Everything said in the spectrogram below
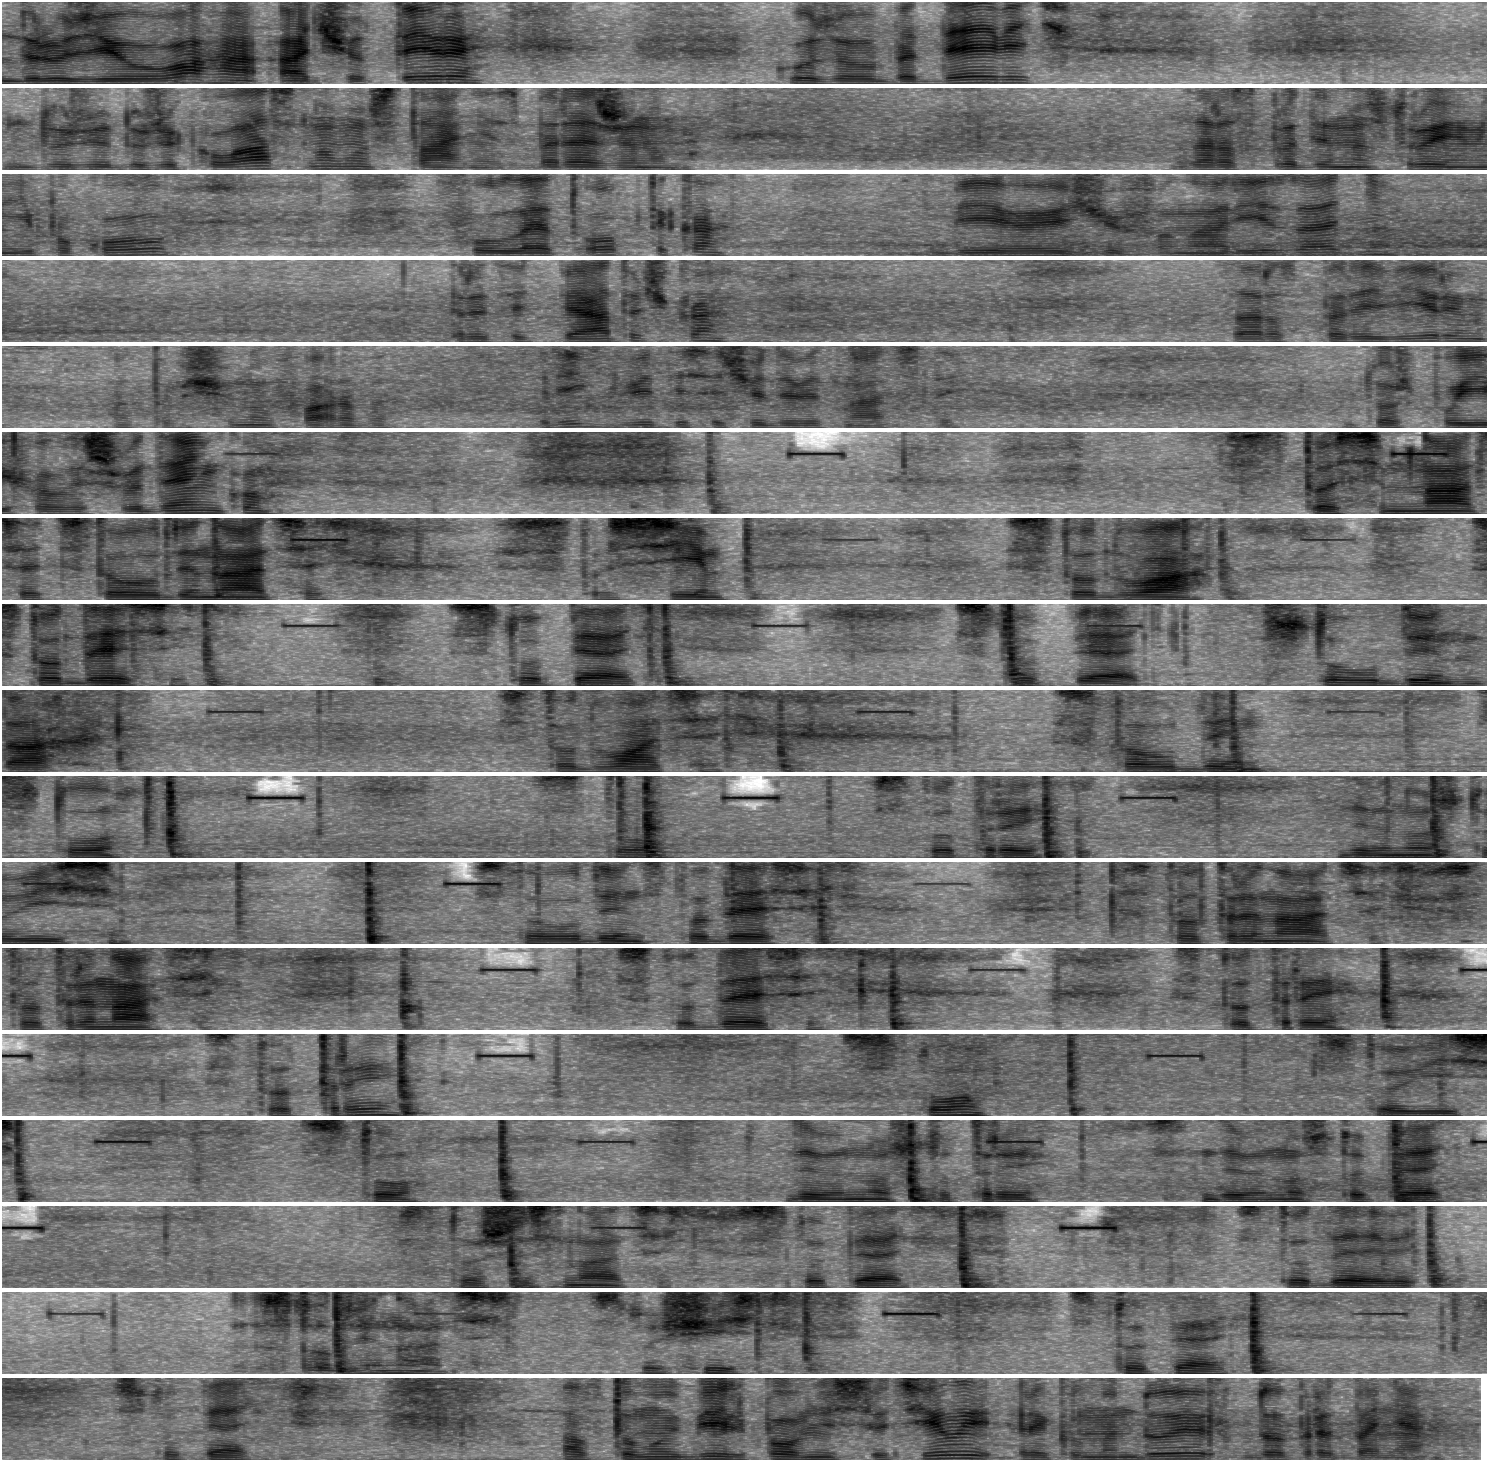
Друзі, увага, А4, кузов Б9. В Дуже-дуже класному стані, збереженому. Зараз продемонструємо її по колу. Full LED оптика, бігаючі фонарі задні. 35-ка. Зараз перевіримо на товщину фарби. Рік 2019. Тож поїхали швиденько. 117, 111, 107, 102, 110, 105, 105, 101 дах, 120, 101, 100, 100, 103, 98, 101, 110, 113, 113, 110, 103, 103, 100, 108, 100, 93, 95, 116, 105, 109, 112, 106, 105, 105. Автомобіль повністю цілий, рекомендую до придбання.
